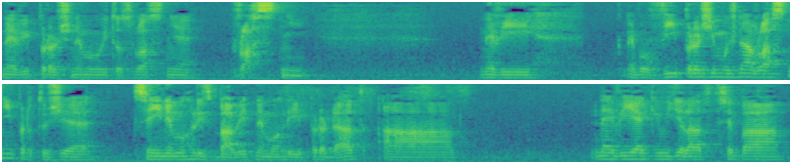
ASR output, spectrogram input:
neví, proč nemovitost vlastně vlastní. Neví, nebo ví, proč ji možná vlastní, protože se jí nemohli zbavit, nemohli ji prodat a neví, jak ji udělat třeba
